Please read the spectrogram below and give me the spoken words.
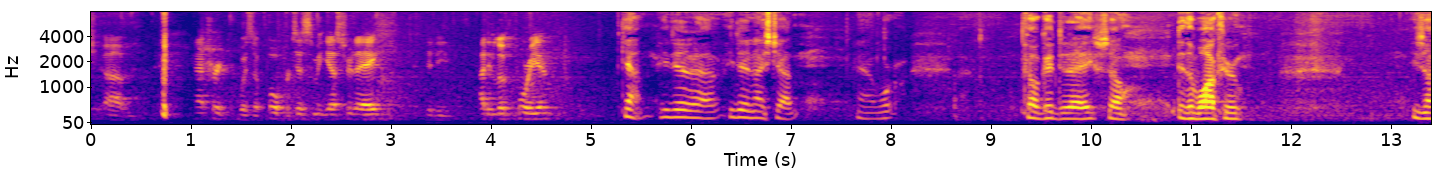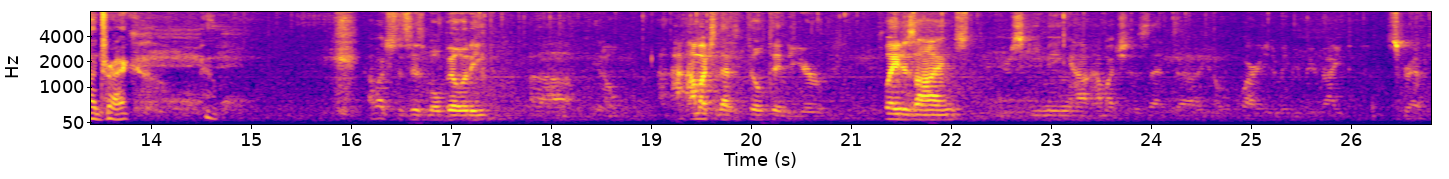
Coach, um, Patrick was a full participant yesterday. Did he, how did he look for you? Yeah, he did. A, he did a nice job. Yeah, wor- felt good today. So did the walkthrough. He's on track. How much does his mobility, uh, you know, how much of that is built into your play designs, your scheming? How, how much does that, uh, you know, require you to maybe rewrite script?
